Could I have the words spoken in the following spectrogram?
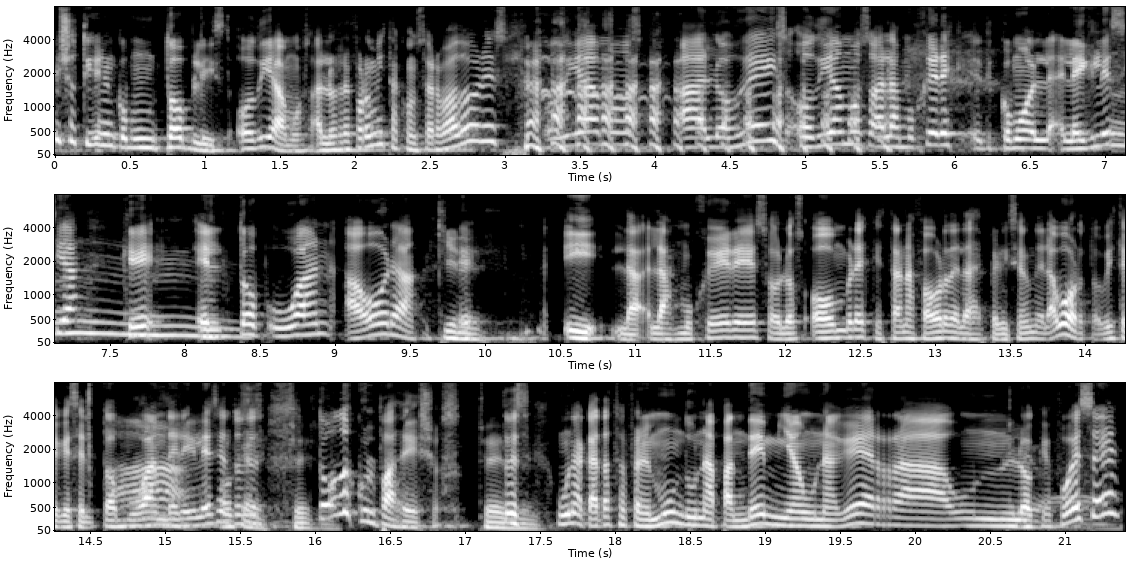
ellos tienen como un top list. Odiamos a los reformistas conservadores, odiamos a los gays, odiamos a las mujeres, eh, como la, la iglesia, que el top one ahora... ¿Quién eh, es? Y la- las mujeres o los hombres que están a favor de la despenalización del aborto, viste que es el top Ah, one de la iglesia. Entonces, sí. todo es culpa de ellos. Sí, Entonces, una catástrofe en el mundo, una pandemia, una guerra, un lo que fuese,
